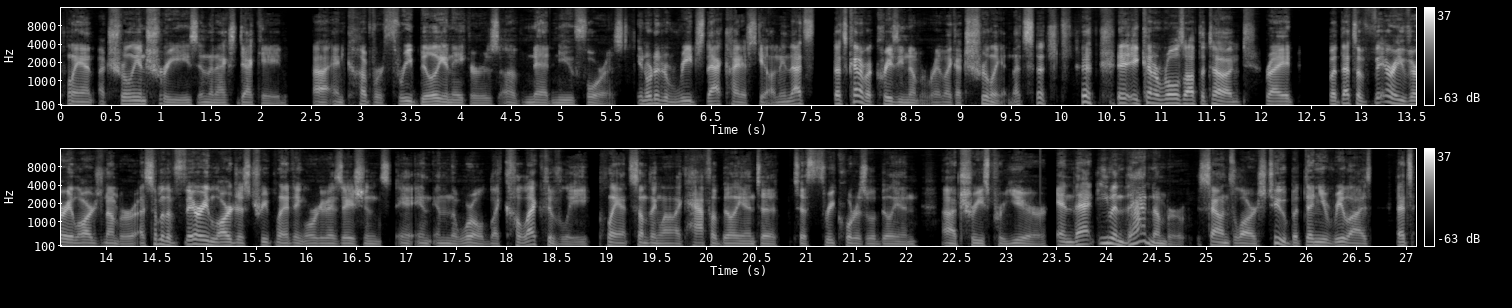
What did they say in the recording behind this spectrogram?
plant a trillion trees in the next decade uh, and cover 3 billion acres of net new forest in order to reach that kind of scale. I mean that's that's kind of a crazy number right? Like a trillion. That's it, it kind of rolls off the tongue right? But that's a very very large number. Uh, some of the very largest tree planting organizations in, in the world like collectively plant something like half a billion to, to three quarters of a billion uh, trees per year. And that even that number sounds large too but then you realize that's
